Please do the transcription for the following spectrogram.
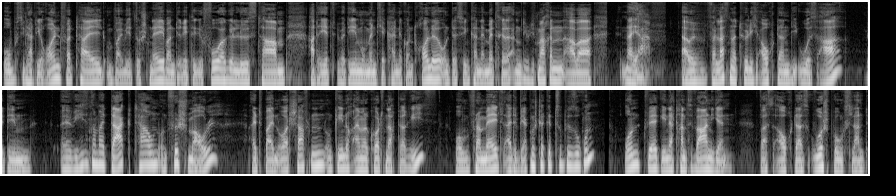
Obstin hat die Rollen verteilt und weil wir jetzt so schnell waren, die Rätsel vorher gelöst haben, hat er jetzt über den Moment hier keine Kontrolle und deswegen kann der Metzger das angeblich machen. Aber naja, aber wir verlassen natürlich auch dann die USA mit dem, äh, wie hieß es nochmal, Darktown und Fischmaul als beiden Ortschaften und gehen noch einmal kurz nach Paris, um Flamels alte Wirkungsstätte zu besuchen. Und wir gehen nach Transsilvanien was auch das Ursprungsland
